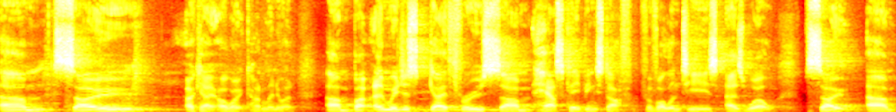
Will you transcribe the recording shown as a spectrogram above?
Um, so, okay, I won't cuddle anyone. Um, but and we just go through some housekeeping stuff for volunteers as well. So, um,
